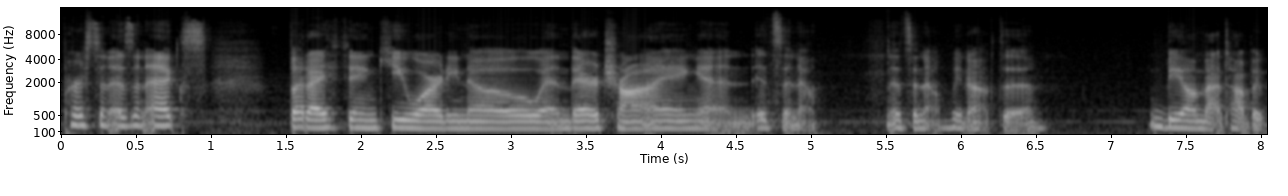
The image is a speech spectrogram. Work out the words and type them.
person is an ex, but I think you already know and they're trying and it's a no. It's a no. We don't have to be on that topic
